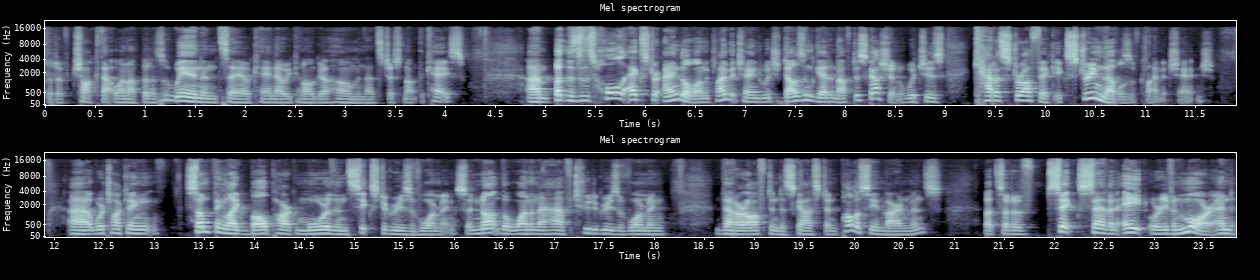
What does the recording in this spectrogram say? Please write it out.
sort of chalk that one up as a win and say, okay, now we can all go home, and that's just not the case. Um, but there's this whole extra angle on climate change which doesn't get enough discussion, which is catastrophic, extreme levels of climate change. Uh, we're talking something like ballpark more than six degrees of warming. So, not the one and a half, two degrees of warming that are often discussed in policy environments, but sort of six, seven, eight, or even more. And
